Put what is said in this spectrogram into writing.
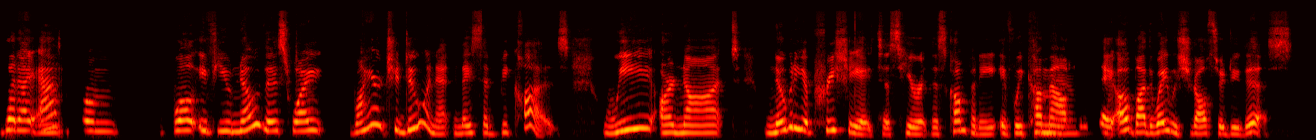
But I Mm. asked them, well, if you know this, why why aren't you doing it? And they said, because we are not, nobody appreciates us here at this company if we come out and say, oh, by the way, we should also do this.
